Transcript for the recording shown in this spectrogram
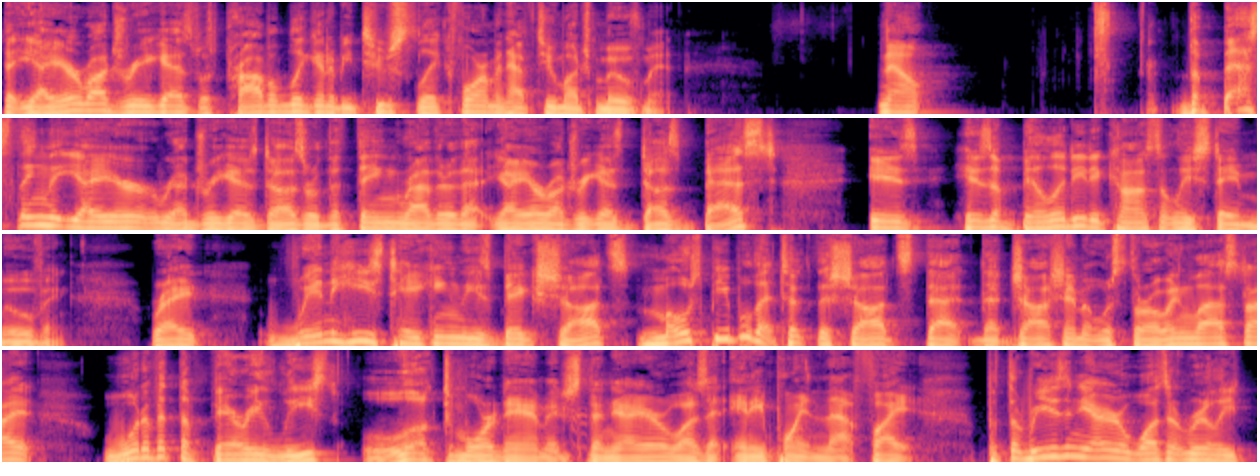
that Yair Rodriguez was probably going to be too slick for him and have too much movement. Now, the best thing that Yair Rodriguez does, or the thing rather that Yair Rodriguez does best, is his ability to constantly stay moving, right? When he's taking these big shots, most people that took the shots that that Josh Emmett was throwing last night would have at the very least looked more damaged than Yair was at any point in that fight. But the reason Yair wasn't really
